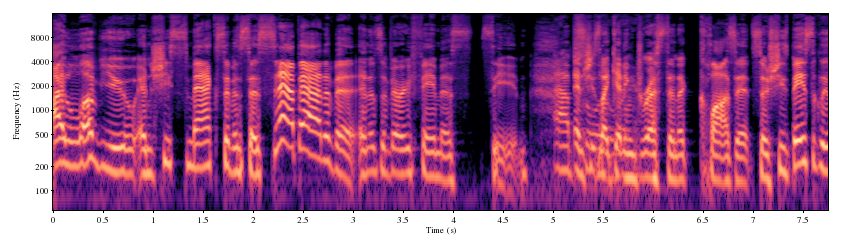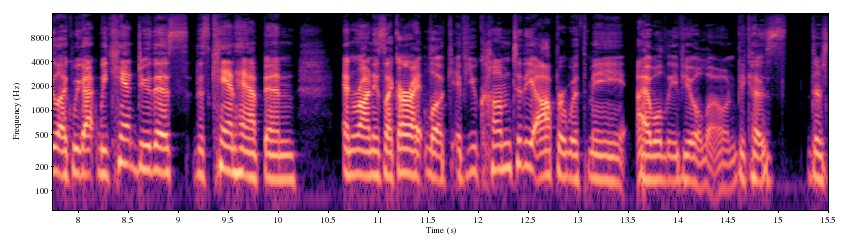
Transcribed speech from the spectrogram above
"I love you," and she smacks him and says, "Snap out of it." And it's a very famous scene. Absolutely. And she's like getting dressed in a closet. So she's basically like, "We got we can't do this. This can't happen." And Ronnie's like, "All right, look, if you come to the opera with me, I will leave you alone because there's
